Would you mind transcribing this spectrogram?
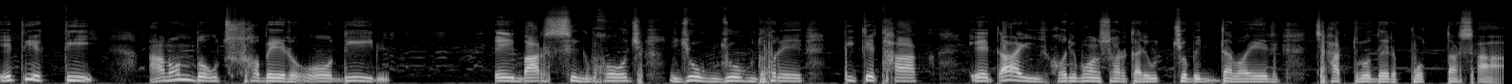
এটি একটি আনন্দ উৎসবের ও দিন। এই বার্ষিক ভোজ যুগ যুগ ধরে টিকে থাক এটাই হরিমোহন সরকারি উচ্চ বিদ্যালয়ের ছাত্রদের প্রত্যাশা।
